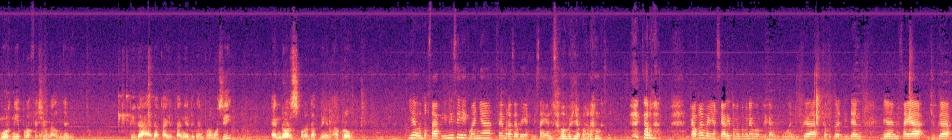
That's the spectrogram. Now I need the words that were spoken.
murni profesional menyanyi tidak ada kaitannya dengan promosi. Endorse produk DNA Pro. Ya untuk saat ini sih hikmahnya saya merasa banyak disayang sama banyak orang. Karena karena banyak sekali teman-teman yang memberikan dukungan juga kebetulan dan dan saya juga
